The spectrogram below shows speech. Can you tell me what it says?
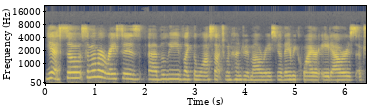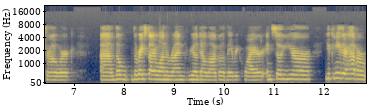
Yes, so some of our races, I believe, like the Wasatch 100 mile race, you know, they require eight hours of trail work. Um, the the race that I want to run, Rio del Lago, they require, and so you're you can either have a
